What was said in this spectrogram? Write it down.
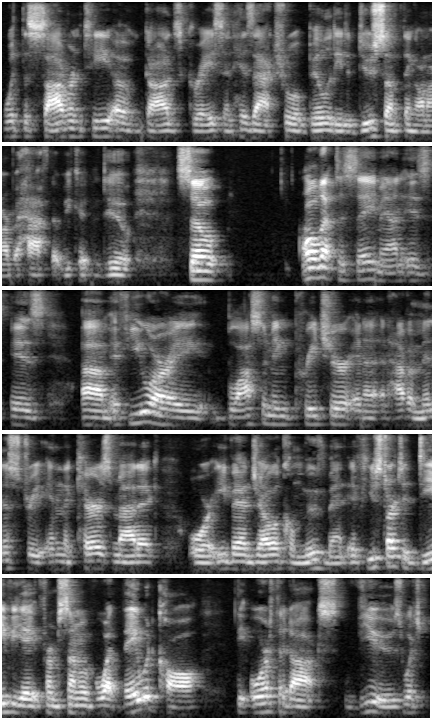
with the sovereignty of God's grace and His actual ability to do something on our behalf that we couldn't do. So all that to say, man, is is um, if you are a blossoming preacher and, a, and have a ministry in the charismatic or evangelical movement, if you start to deviate from some of what they would call the orthodox views, which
